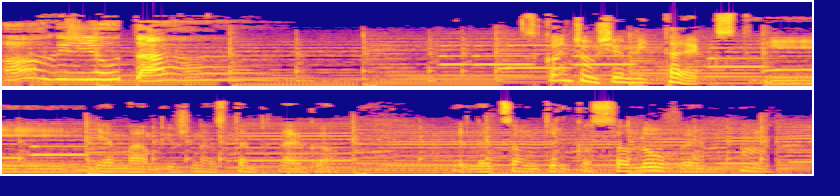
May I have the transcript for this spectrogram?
Och, Ziuta! Skończył się mi tekst i nie mam już następnego. Lecą tylko solówy. Hmm.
